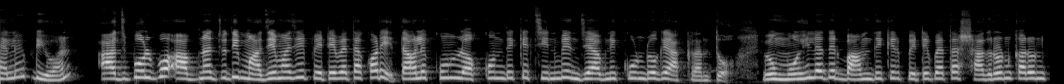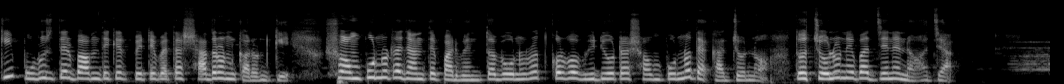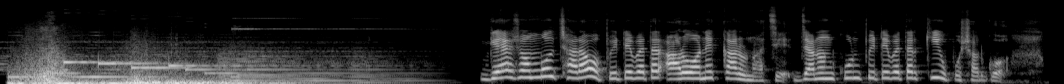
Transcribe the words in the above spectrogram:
Hello everyone আজ বলব আপনার যদি মাঝে মাঝে পেটে ব্যথা করে, তাহলে কোন লক্ষণ দেখে চিনবেন যে আপনি কোন রোগে আক্রান্ত? এবং মহিলাদের বাম দিকের পেটে ব্যথার সাধারণ কারণ কি? পুরুষদের বাম দিকের পেটে ব্যথার সাধারণ কারণ কি? সম্পূর্ণটা জানতে পারবেন। তবে অনুরোধ করব ভিডিওটা সম্পূর্ণ দেখার জন্য। তো চলুন এবার জেনে নেওয়া যাক। গ্যাস অম্বল ছাড়াও পেটে ব্যথার আরও অনেক কারণ আছে। জানুন কোন পেটে ব্যথার কী উপসর্গ?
